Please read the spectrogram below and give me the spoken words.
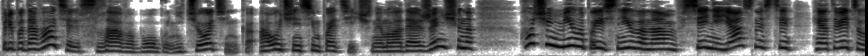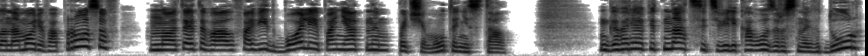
Преподаватель, слава богу, не тетенька, а очень симпатичная молодая женщина, очень мило пояснила нам все неясности и ответила на море вопросов, но от этого алфавит более понятным почему-то не стал. Говоря 15 великовозрастных дур,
